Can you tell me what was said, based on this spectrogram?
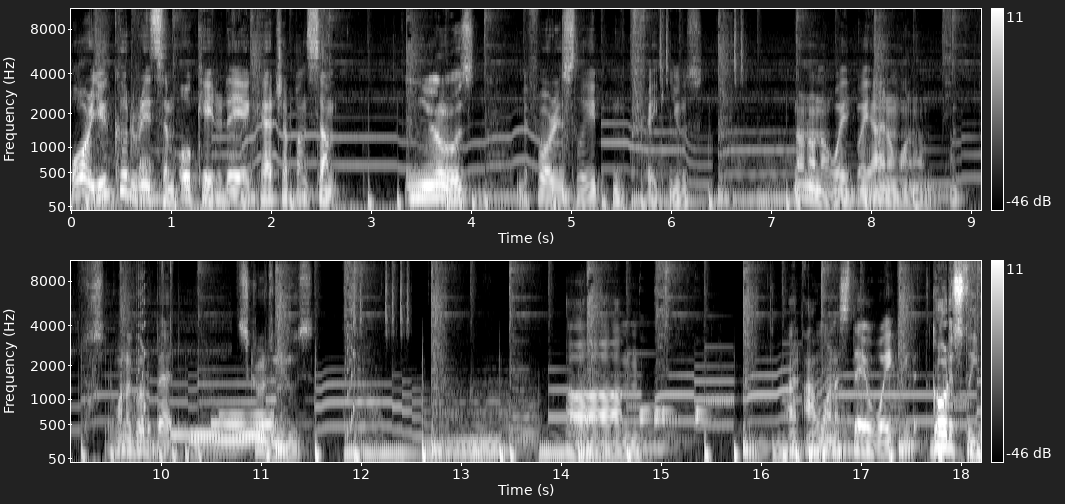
Or you could read some OK Today and catch up on some news before you sleep. Fake news. No, no, no. Wait, wait. I don't want to. I want to go to bed. Screw the news. Um, I, I want to stay awake and go to sleep.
